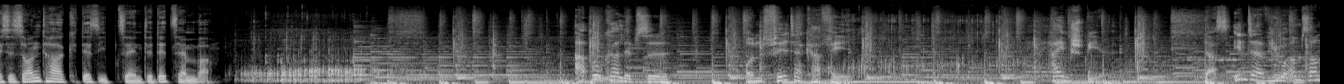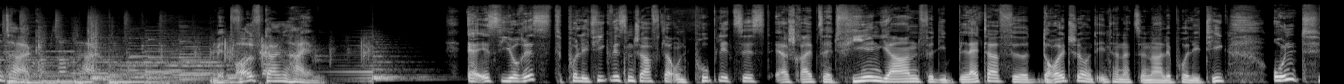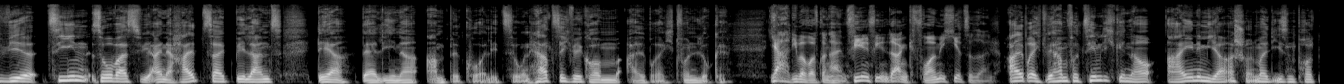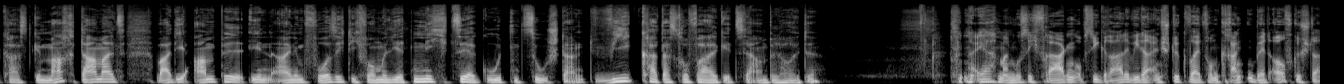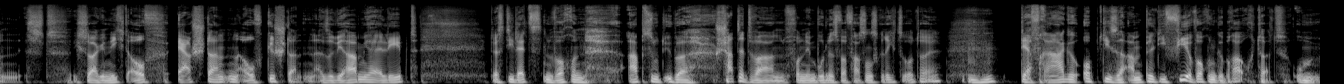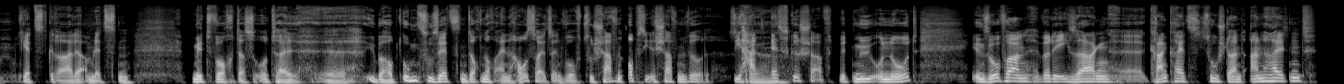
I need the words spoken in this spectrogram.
Es ist Sonntag, der 17. Dezember. Apokalypse und Filterkaffee. Heimspiel. Das Interview am Sonntag. Mit Wolfgang Heim. Er ist Jurist, Politikwissenschaftler und Publizist. Er schreibt seit vielen Jahren für die Blätter für deutsche und internationale Politik. Und wir ziehen sowas wie eine Halbzeitbilanz der Berliner Ampelkoalition. Herzlich willkommen, Albrecht von Lucke. Ja, lieber Wolfgang Heim, vielen, vielen Dank. Ich freue mich, hier zu sein. Albrecht, wir haben vor ziemlich genau einem Jahr schon mal diesen Podcast gemacht. Damals war die Ampel in einem vorsichtig formuliert nicht sehr guten Zustand. Wie katastrophal geht's der Ampel heute? Naja, man muss sich fragen, ob sie gerade wieder ein Stück weit vom Krankenbett aufgestanden ist. Ich sage nicht auf erstanden, aufgestanden. Also wir haben ja erlebt, dass die letzten Wochen absolut überschattet waren von dem Bundesverfassungsgerichtsurteil. Mhm der Frage, ob diese Ampel die vier Wochen gebraucht hat, um jetzt gerade am letzten Mittwoch das Urteil äh, überhaupt umzusetzen, doch noch einen Haushaltsentwurf zu schaffen, ob sie es schaffen würde. Sie hat ja. es geschafft mit Mühe und Not. Insofern würde ich sagen, äh, Krankheitszustand anhaltend,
